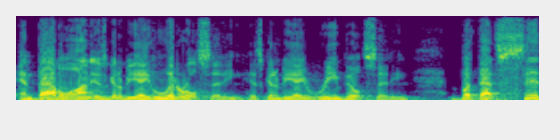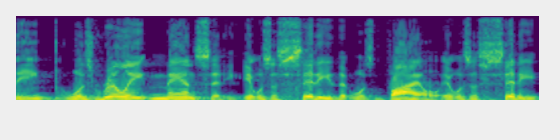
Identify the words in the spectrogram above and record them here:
And Babylon is going to be a literal city. It's going to be a rebuilt city. But that city was really man's city. It was a city that was vile. It was a city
